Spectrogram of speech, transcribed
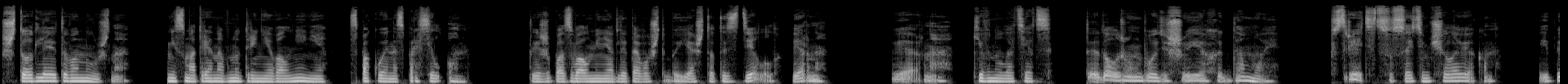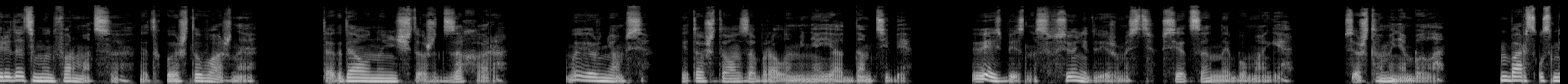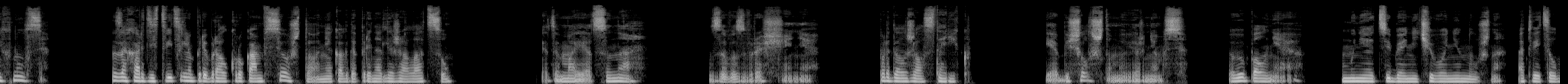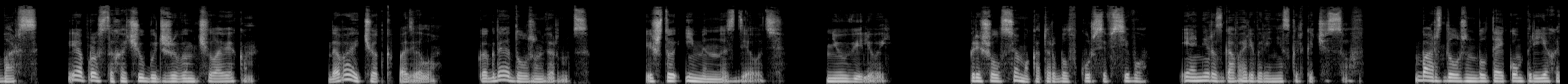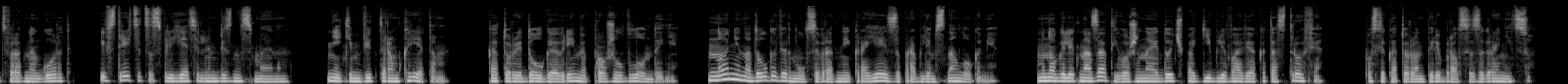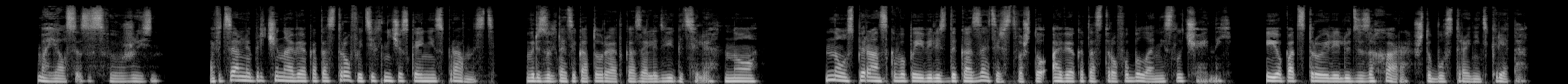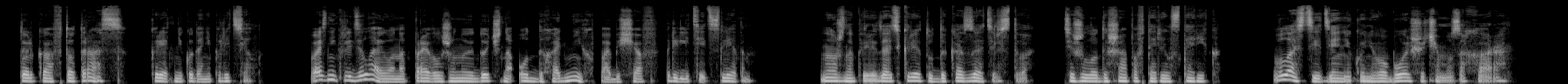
«Что для этого нужно?» Несмотря на внутреннее волнение, спокойно спросил он. «Ты же позвал меня для того, чтобы я что-то сделал, верно?» «Верно», — кивнул отец. «Ты должен будешь уехать домой, встретиться с этим человеком и передать ему информацию. Это кое-что важное. Тогда он уничтожит Захара. Мы вернемся, и то, что он забрал у меня, я отдам тебе. Весь бизнес, всю недвижимость, все ценные бумаги. все, что у меня было». Барс усмехнулся. Захар действительно прибрал к рукам все, что некогда принадлежало отцу. «Это моя цена за возвращение», — продолжал старик. «Я обещал, что мы вернемся. Выполняю». «Мне от тебя ничего не нужно», — ответил Барс. Я просто хочу быть живым человеком. Давай четко по делу. Когда я должен вернуться? И что именно сделать? Не увиливай. Пришел Сёма, который был в курсе всего, и они разговаривали несколько часов. Барс должен был тайком приехать в родной город и встретиться с влиятельным бизнесменом, неким Виктором Кретом, который долгое время прожил в Лондоне, но ненадолго вернулся в родные края из-за проблем с налогами. Много лет назад его жена и дочь погибли в авиакатастрофе, после которой он перебрался за границу. Боялся за свою жизнь. Официальная причина авиакатастрофы — техническая неисправность, в результате которой отказали двигатели. Но... Но у Спиранского появились доказательства, что авиакатастрофа была не случайной. Ее подстроили люди Захара, чтобы устранить Крета. Только в тот раз Крет никуда не полетел. Возникли дела, и он отправил жену и дочь на отдых одних, пообещав прилететь следом. «Нужно передать Крету доказательства», — тяжело дыша повторил старик. Власти и денег у него больше, чем у Захара.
